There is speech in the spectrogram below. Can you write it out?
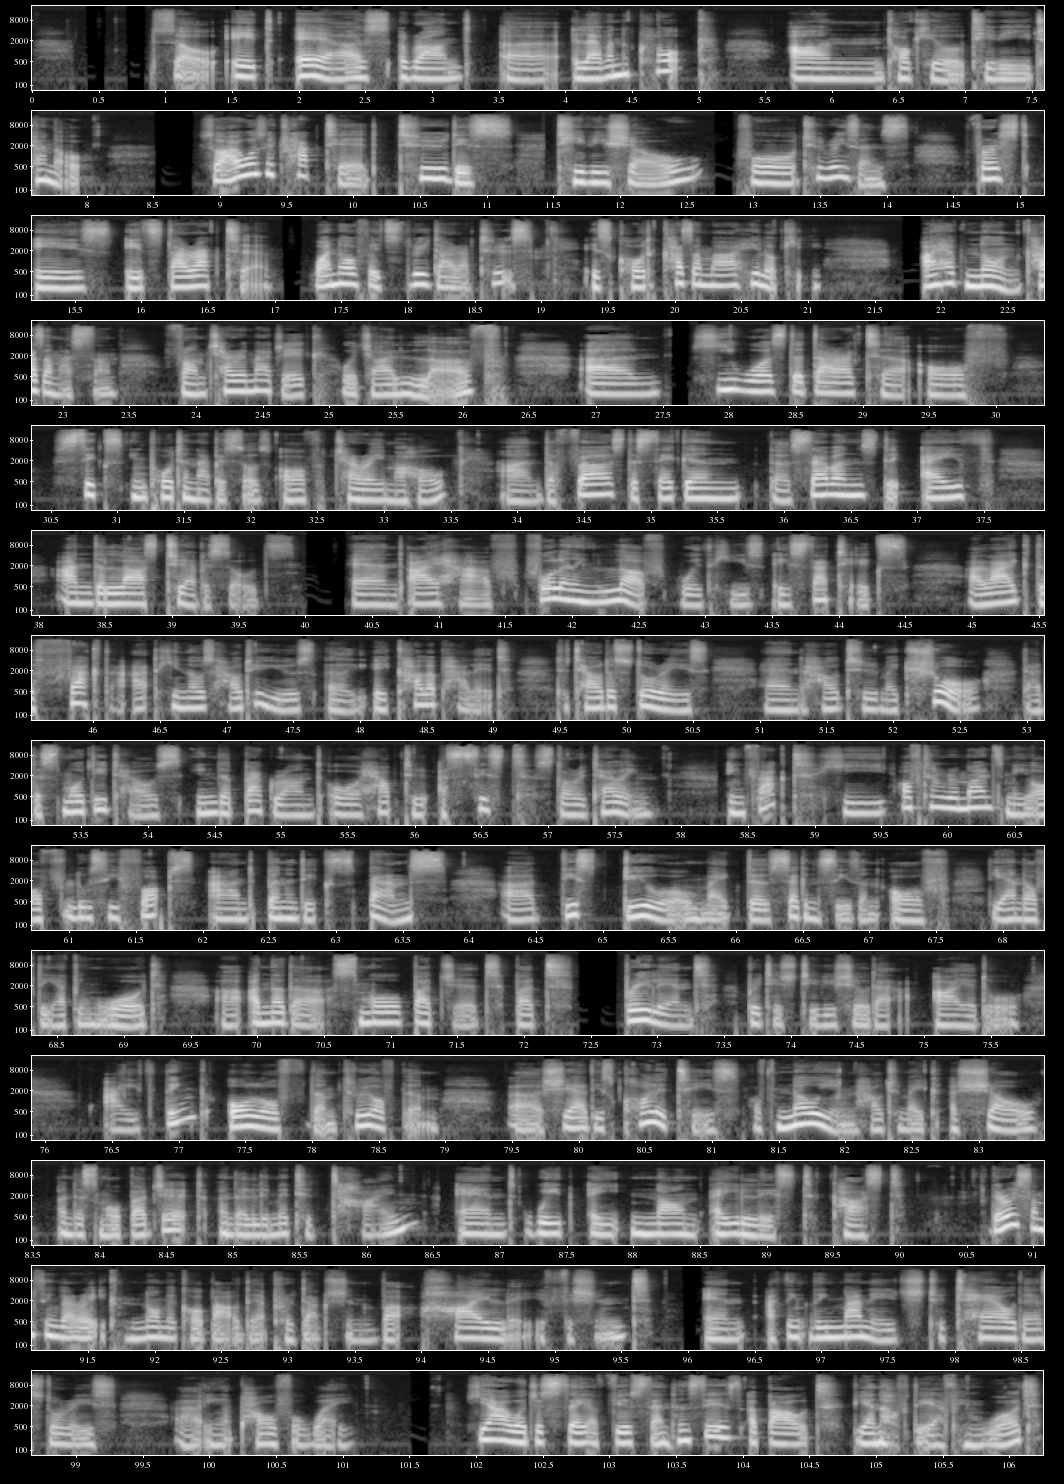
So it airs around uh, 11 o'clock on Tokyo TV channel. So I was attracted to this TV show for two reasons. First is its director. One of its three directors is called Kazama Hiroki. I have known Kazama-san from Cherry Magic, which I love. Um, he was the director of six important episodes of Cherry Maho, and the first, the second, the seventh, the eighth, and the last two episodes. And I have fallen in love with his aesthetics I like the fact that he knows how to use a, a color palette to tell the stories and how to make sure that the small details in the background or help to assist storytelling. In fact, he often reminds me of Lucy Forbes and Benedict Spence. Uh, this duo make the second season of The End of the effing World uh, another small budget but brilliant British TV show that I adore. I think all of them, three of them, uh, share these qualities of knowing how to make a show under small budget and a limited time and with a non A list cast. There is something very economical about their production, but highly efficient. And I think they manage to tell their stories uh, in a powerful way. Here I will just say a few sentences about the end of the effing world.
